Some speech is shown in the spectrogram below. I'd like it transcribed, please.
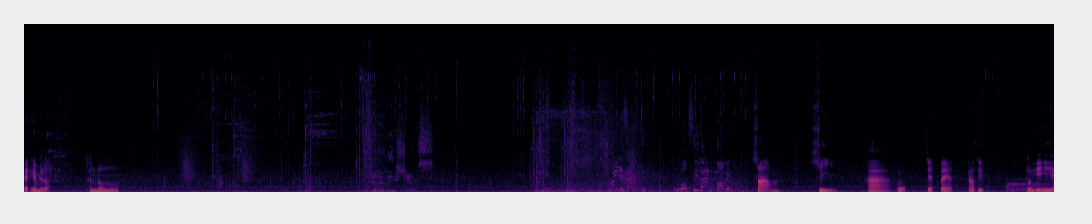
ไอเทมอยู่ละธนูสามสี่ห้าหกเจ็ดแปดเก้าสิบจนเฮี้ย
